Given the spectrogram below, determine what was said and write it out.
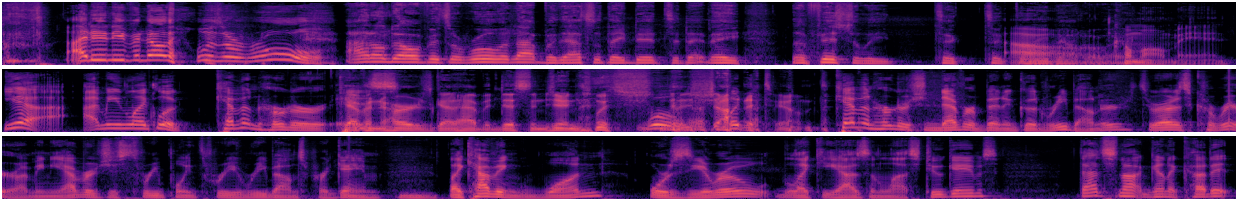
I didn't even know that was a rule. I don't know if it's a rule or not, but that's what they did today. They officially took took the rebound Oh, away. come on, man. Yeah, I mean, like, look, Kevin Huerter. Kevin is, Huerter's got to have a disingenuous Well, shot but- attempt. Kevin Huerter's never been a good rebounder throughout his career. I mean, he averages 3.3 rebounds per game. Hmm. Like having one or zero, like he has in the last two games, that's not going to cut it.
